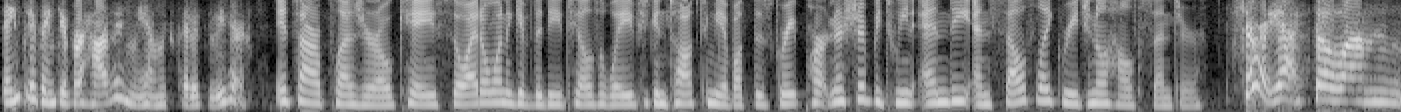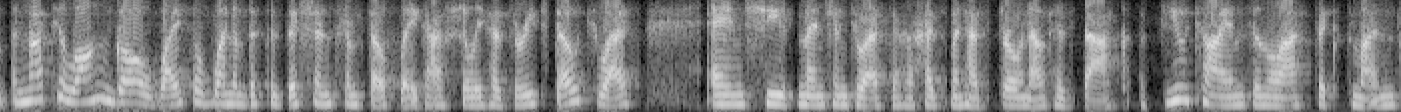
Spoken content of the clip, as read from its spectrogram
Thank you. Thank you for having me. I'm excited to be here. It's our pleasure. Okay, so I don't want to give the details away. If you can talk to me about this great partnership between Endy and Southlake Regional Health Center. Sure, yeah. So, um, not too long ago, wife of one of the physicians from Southlake actually has reached out to us, and she's mentioned to us that her husband has thrown out his back a few times in the last six months.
